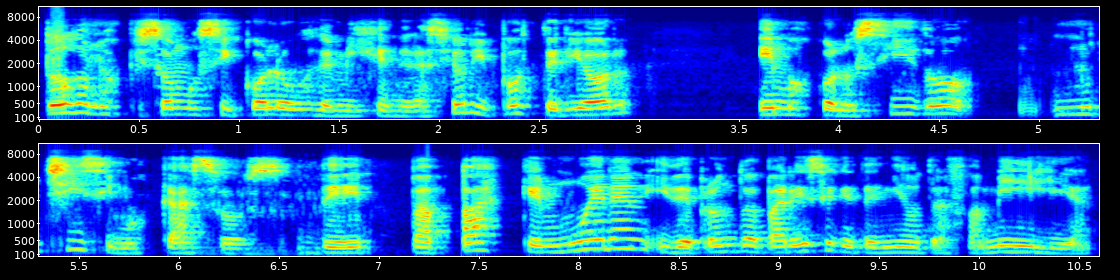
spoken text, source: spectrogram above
todos los que somos psicólogos de mi generación y posterior, hemos conocido muchísimos casos de papás que mueren y de pronto aparece que tenía otra familia,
